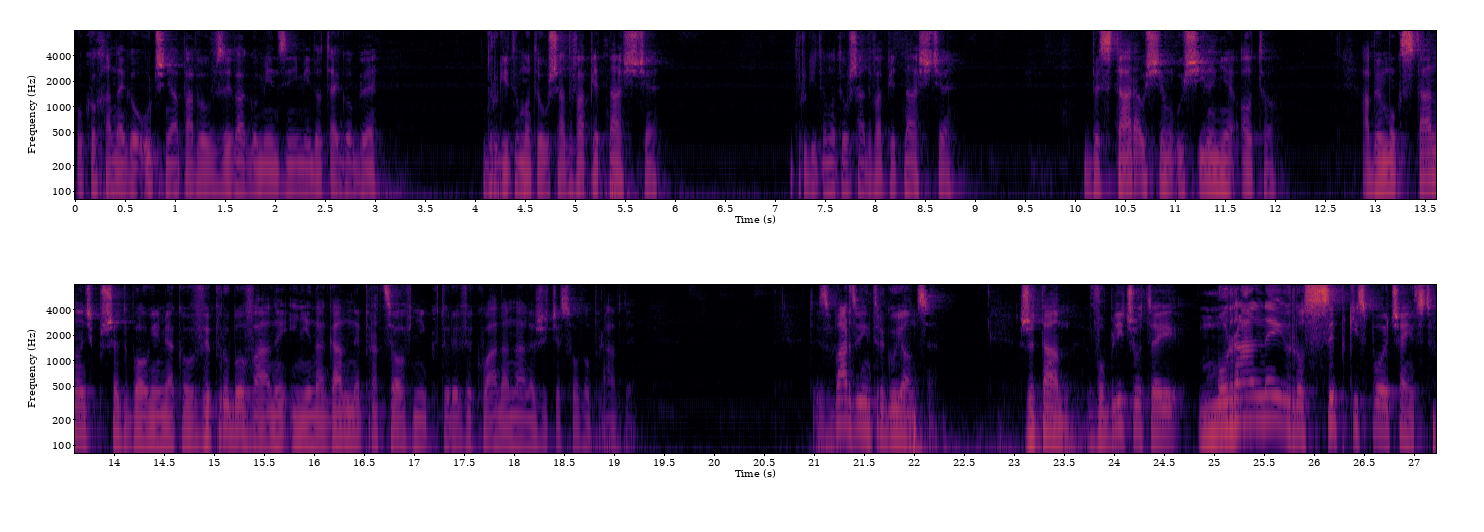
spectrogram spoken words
ukochanego ucznia, Paweł wzywa go między innymi do tego, by 2 Tymoteusza 2,15 2 Tymoteusza 2,15 by starał się usilnie o to, aby mógł stanąć przed Bogiem jako wypróbowany i nienaganny pracownik, który wykłada należycie słowo prawdy. To jest bardzo intrygujące, że tam, w obliczu tej moralnej rozsypki społeczeństwa,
